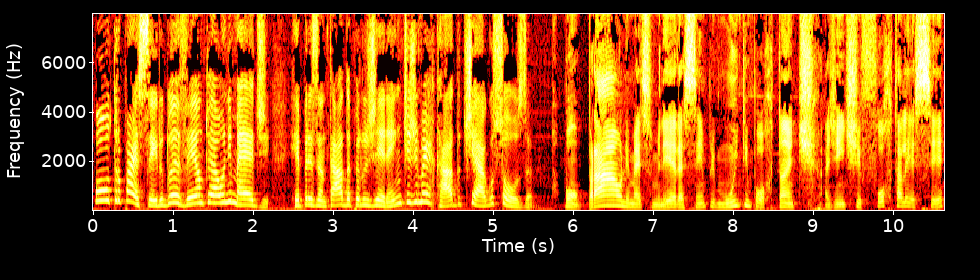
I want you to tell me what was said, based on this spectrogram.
Outro parceiro do evento é a Unimed, representada pelo gerente de mercado Tiago Souza. Bom, para a Unimed Sul Mineira é sempre muito importante a gente fortalecer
